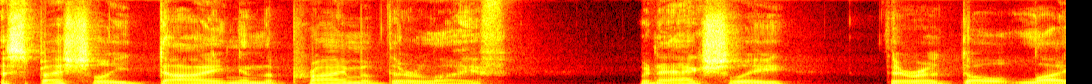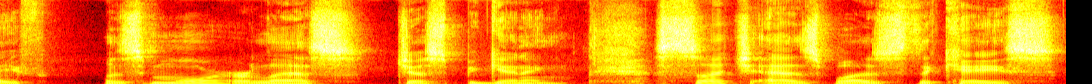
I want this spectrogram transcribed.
especially dying in the prime of their life, when actually their adult life was more or less just beginning, such as was the case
